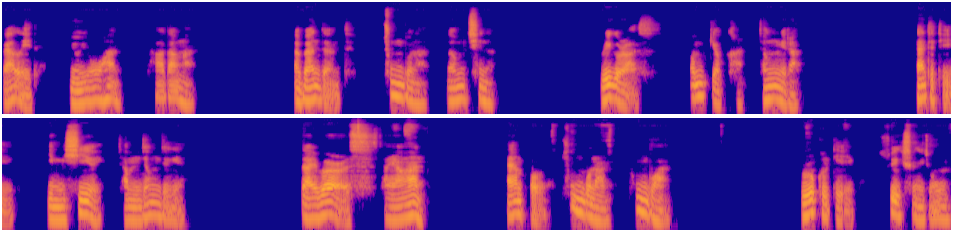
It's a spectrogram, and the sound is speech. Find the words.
Valid 유효한 타당한. Abundant 충분한 넘치는. Rigorous 엄격한 정밀한 tentative 임시의 잠정적인 diverse 다양한 ample 충분한 풍부한 lucrative 수익성이 좋은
